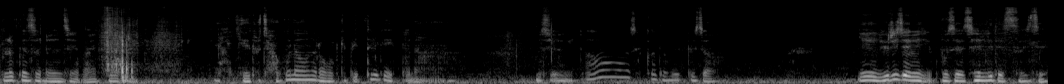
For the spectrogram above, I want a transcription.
블랙팬서는 제가 많이 보여요. 야, 얘도 자구 나오느라고 이렇게 비틀게 있구나. 수영이. 아, 색깔 너무 예쁘죠? 얘 유리젤리 보세요. 젤리 됐어, 이제.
